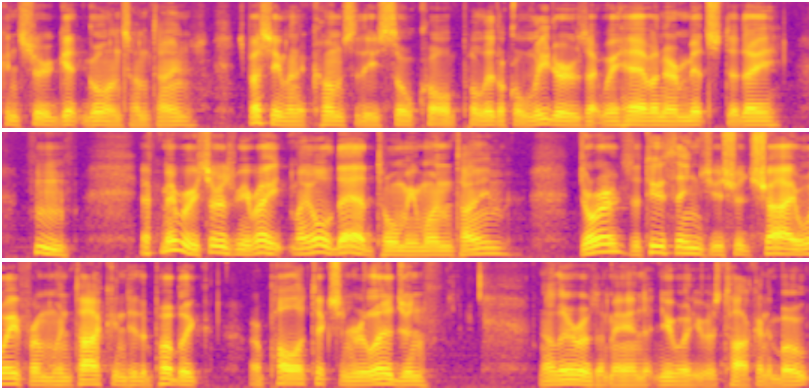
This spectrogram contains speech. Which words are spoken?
can sure get going sometimes, especially when it comes to these so-called political leaders that we have in our midst today. Hmm. If memory serves me right, my old dad told me one time, George, the two things you should shy away from when talking to the public are politics and religion. Now, there was a man that knew what he was talking about.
